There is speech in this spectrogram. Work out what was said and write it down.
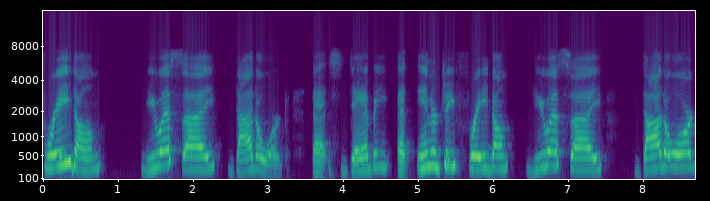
freedomusa.org. That's Debbie at energyfreedomusa.org.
